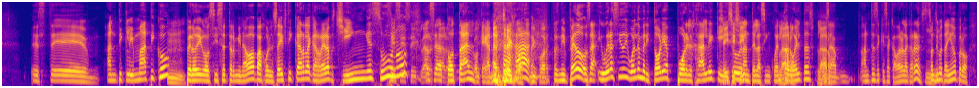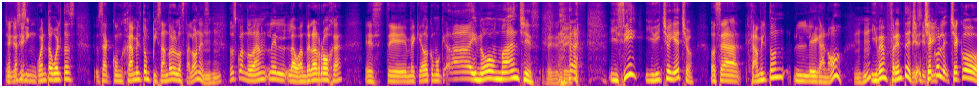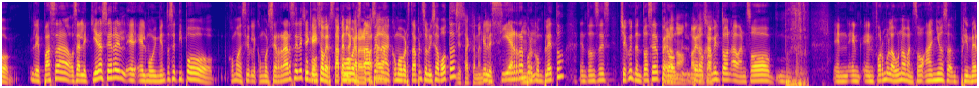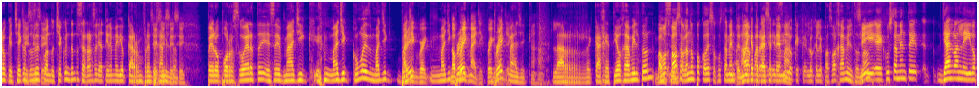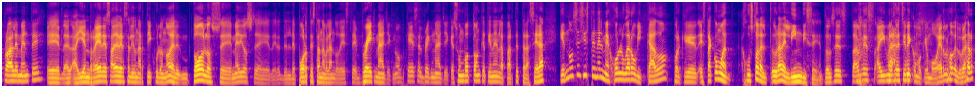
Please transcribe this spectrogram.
este, anticlimático. Mm. Pero digo, si se terminaba bajo el safety car la carrera, pues chingue su, Sí, sí, sí, claro, o sea, claro. total. Con que ganar Checo, Ajá. no importa. Pues ni pedo, o sea, y hubiera sido igual de meritoria por el jale que hizo durante las 50 Claro, vueltas, o sea, antes de que se acabara la carrera. Son Ujú. 51, pero tenía casi sí. 50 vueltas, o sea, con Hamilton pisándole los talones. Entonces, cuando dan el- la bandera roja, este, me quedo como que, ay, no manches. Sí, sí, sí. Y sí, y dicho y hecho. O sea, Hamilton le ganó. Ujú. Iba enfrente de Sí, Che- sí, Checo, sí. Le, Checo le pasa, o sea, le quiere hacer el, el- el movimiento ese tipo ¿cómo decirle? Como el cerrársele. Sí, como, que hizo Verstappen como en la carrera Verstappen, pasada. a- como Verstappen se lo hizo a Botas. Exactamente. Que le cierra por completo. Entonces, Checo intentó hacer, Pero pero, no, no pero alcanzó. Hamilton avanzó. pff, En, en, en Fórmula 1 avanzó años primero que Checo. Sí, Entonces, sí. cuando Checo intenta cerrarse, ya tiene medio carro enfrente de sí, sí, Hamilton. Sí. Pero por suerte, ese Magic. Magic ¿Cómo es? Magic Break. Magic Break. Magic No, Break. Break Magic. Break, Break Magic. Magic. Ajá. La recajeteó Hamilton. Vamos, se- vamos hablando un poco de eso, justamente, ¿no? Ajá, Hay que tocar ese sí, tema. lo, que, lo que le pasó a Hamilton, Sí, ¿no? eh, justamente ya lo han leído probablemente eh, ahí en redes, ha de haber salido un artículo, ¿no? De- todos los eh, medios de- del deporte están hablando de este Break Magic, ¿no? ¿Qué es el Break Magic? Es un botón que tiene en la parte trasera que no sé si está en el mejor lugar ubicado porque está como justo a la altura del índice, entonces tal vez ahí Mercedes tiene como que moverlo del lugar.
